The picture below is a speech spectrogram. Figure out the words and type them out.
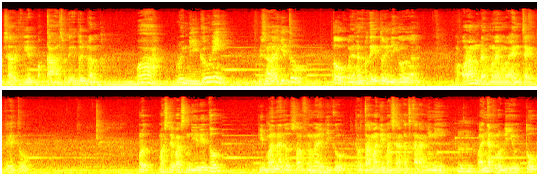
bisa lagi peka seperti itu bilang wah lu indigo nih. Bisa kayak gitu tuh banyak kan seperti itu indigo kan. Orang udah mulai melenceng seperti itu. Menurut Mas Dewa sendiri tuh gimana tuh soal fenomena indigo terutama di masyarakat sekarang ini? Mhm. banyak loh di YouTube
